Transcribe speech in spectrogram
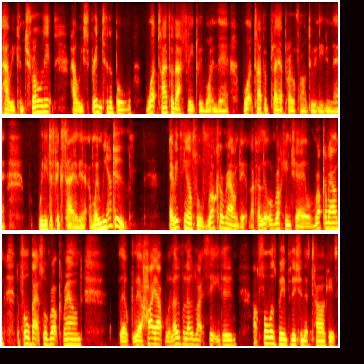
how we control it, how we sprint to the ball, what type of athlete do we want in there, what type of player profile do we need in there. We need to fix that, Elliot. And when we Yeah. do, everything else will rock around it like a little rocking chair. It'll rock around. The fullbacks will rock around. They'll, they're high up. We'll overload like City do. Our forwards will be in position as targets,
